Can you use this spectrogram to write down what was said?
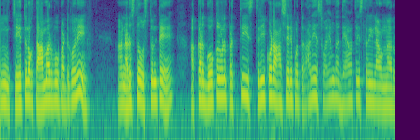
చేతిలో ఒక తామర పువ్వు పట్టుకొని ఆ నడుస్తూ వస్తుంటే అక్కడ గోకులంలో ఉన్న ప్రతి స్త్రీ కూడా ఆశ్చర్యపోతారు. అరే స్వయంగా దేవత స్త్రీ ఇలా ఉన్నారు.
